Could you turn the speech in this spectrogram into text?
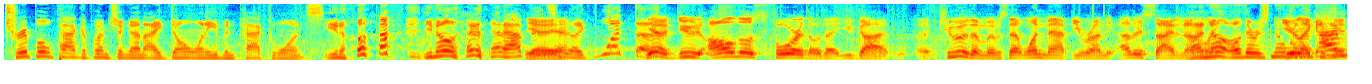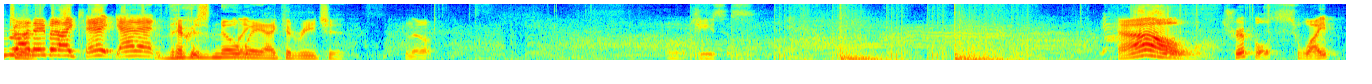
triple pack a punching gun. I don't want to even packed once. You know, you know that, that happens. Yeah, yeah. You're like, what the? Yeah, dude, all those four though that you got, uh, two of them it was that one map. You were on the other side, and I'm I like, know. Oh, there was no you're way like, I could I'm get to running, it. but I can't get it. There was no Like- way I could reach it. No. Oh Jesus. Ow! Triple swipe.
